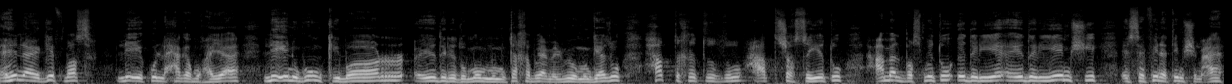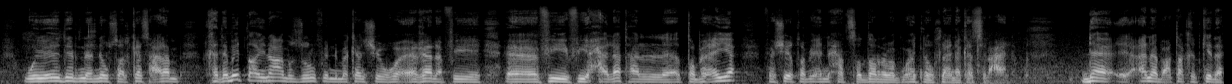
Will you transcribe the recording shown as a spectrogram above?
هنا جه في مصر لقي كل حاجة مهيئة لقي نجوم كبار يقدر يضمهم للمنتخب ويعمل بيهم إنجازه حط خطته حط شخصيته عمل بصمته قدر قدر يمشي السفينة تمشي معاه وقدرنا نوصل كأس عالم. خدمتنا أي نعم الظروف إن ما كانش غانا في آه، في في حالاتها الطبيعية فشيء طبيعي إن إحنا تصدرنا مجموعتنا وطلعنا كأس العالم. ده أنا بعتقد كده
